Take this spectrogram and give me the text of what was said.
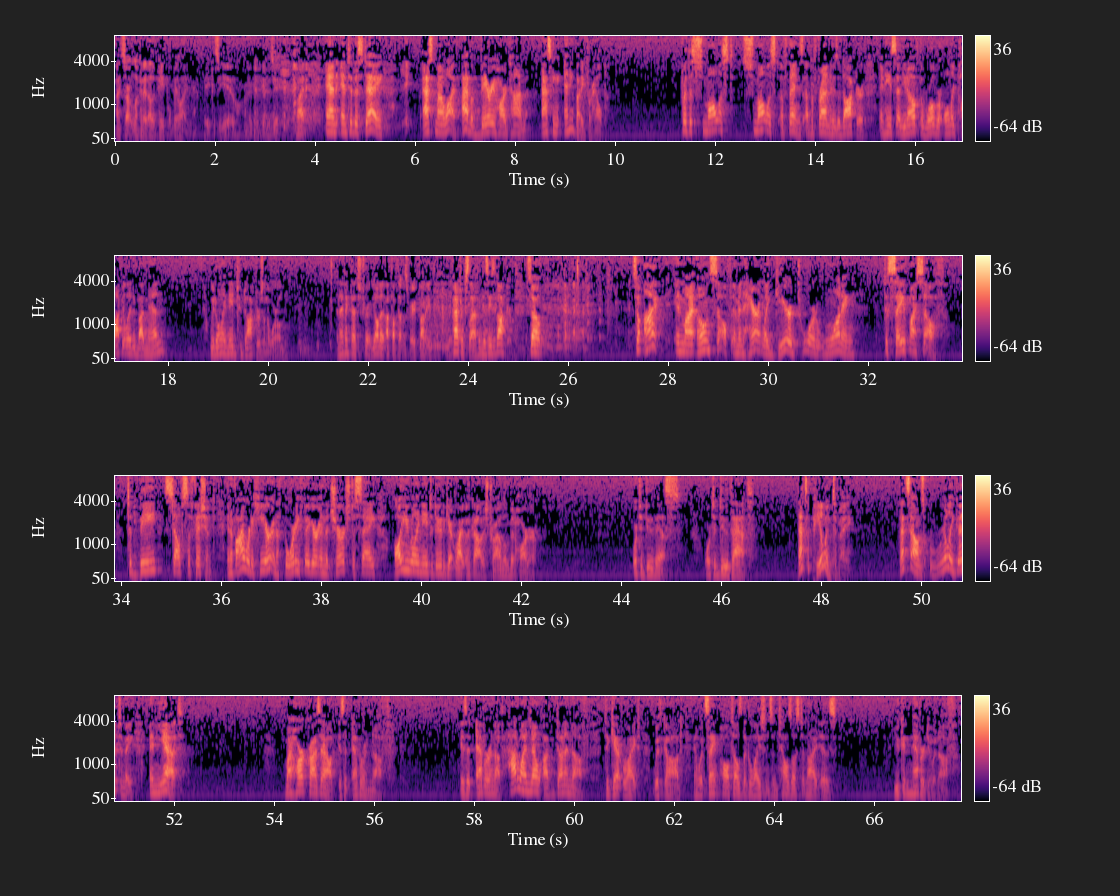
I'd start looking at other people, be like, because of you? B because of you, right? And and to this day, ask my wife. I have a very hard time asking anybody for help. For the smallest smallest of things. I have a friend who's a doctor, and he said, you know, if the world were only populated by men, we'd only need two doctors in the world. And I think that's true. Y'all, I thought that was very funny. Patrick's laughing because he's a doctor. So, so I, in my own self, am inherently geared toward wanting to save myself, to be self sufficient. And if I were to hear an authority figure in the church to say, all you really need to do to get right with God is try a little bit harder, or to do this, or to do that, that's appealing to me. That sounds really good to me. And yet, my heart cries out, is it ever enough? Is it ever enough? How do I know I've done enough to get right with God? And what St. Paul tells the Galatians and tells us tonight is you can never do enough.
